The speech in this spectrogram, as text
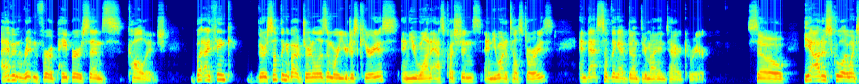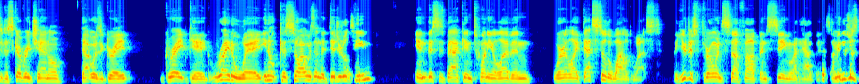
I haven't written for a paper since college, but I think there's something about journalism where you're just curious and you want to ask questions and you want to tell stories. And that's something I've done through my entire career. So yeah, out of school, I went to Discovery Channel. That was a great, great gig right away. You know, because so I was in the digital team, and this is back in 2011, where like that's still the Wild West. Like you're just throwing stuff up and seeing what happens. I mean, this was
